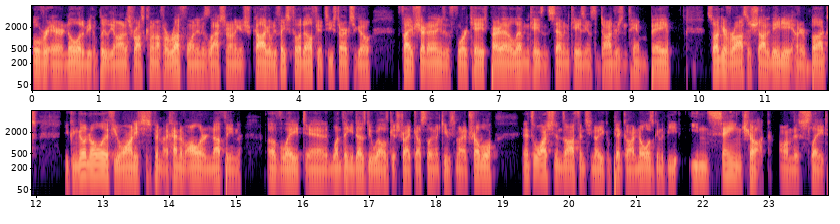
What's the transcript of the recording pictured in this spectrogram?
over Aaron Nola, to be completely honest. Ross coming off a rough one in his last round against Chicago, but he faced Philadelphia two starts ago, five shutout innings with four Ks. Prior to that, 11 Ks and seven Ks against the Dodgers and Tampa Bay. So I'll give Ross a shot at 8,800 bucks. You can go Nola if you want. He's just been a kind of all or nothing of late. And one thing he does do well is get strikeouts, so that keeps him out of trouble. And it's Washington's offense, you know, you can pick on. Nola's going to be insane chalk on this slate.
